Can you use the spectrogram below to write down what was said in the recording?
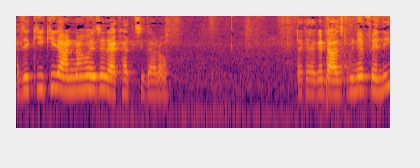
আজকে কি কি রান্না হয়েছে দেখাচ্ছি, দাঁড়াও। এটাকে আগে ডাস্টবিনে ফেলি।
